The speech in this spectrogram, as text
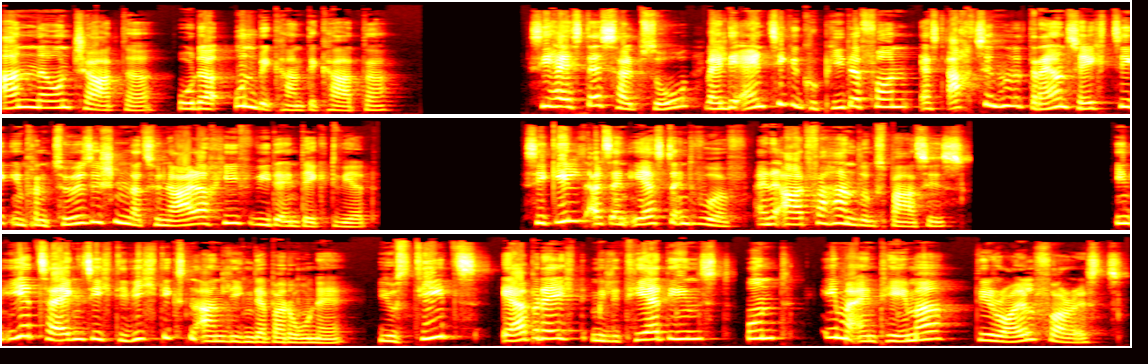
Unknown Charter oder Unbekannte Charta. Sie heißt deshalb so, weil die einzige Kopie davon erst 1863 im französischen Nationalarchiv wiederentdeckt wird. Sie gilt als ein erster Entwurf, eine Art Verhandlungsbasis. In ihr zeigen sich die wichtigsten Anliegen der Barone Justiz, Erbrecht, Militärdienst und, immer ein Thema, die Royal Forests.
